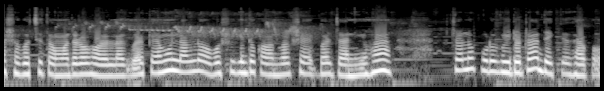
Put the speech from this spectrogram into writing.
আশা করছি তোমাদেরও ভালো লাগবে। আর কেমন লাগল অবশ্যই কিন্তু কমেন্ট বক্সে একবার জানিও হ্যাঁ? চলো পুরো ভিডিওটা দেখতে থাকো।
